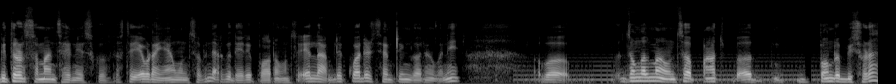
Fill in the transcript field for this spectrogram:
वितरण समान छैन यसको। जस्तै एउटा यहाँ हुन्छ भने अर्को धेरै पर हुन्छ। यसलाई हामीले क्वाड्रेट स्याम्पलिङ गऱ्यौँ भने अब जङ्गलमा हुन्छ पाँच पन्ध्र बिसवटा।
